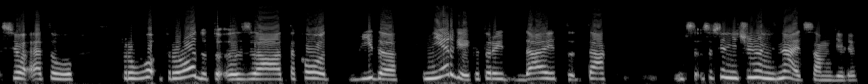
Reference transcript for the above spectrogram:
всю эту природу за такого вида энергии, который дает так, совсем ничего не знает, на самом деле.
